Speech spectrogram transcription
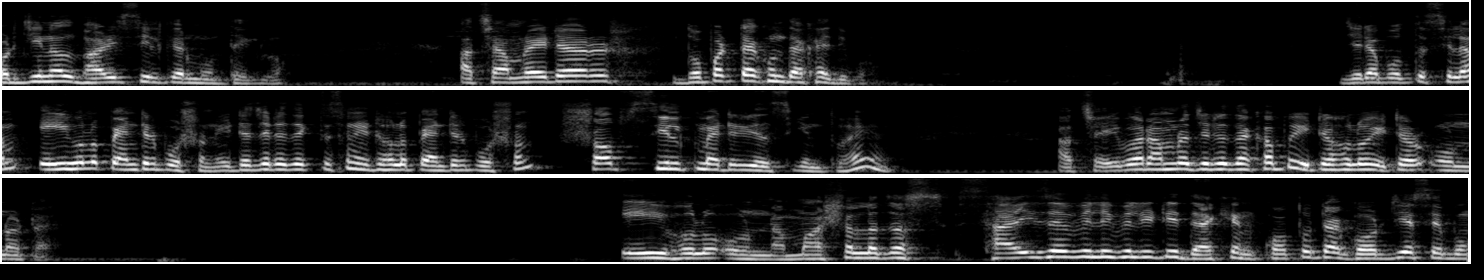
অরিজিনাল ভারী সিল্কের মধ্যে এগুলো। আচ্ছা আমরা এটার দোপারটা এখন দেখাই দিব। যেটা বলতেছিলাম, এই হলো প্যান্টের পোর্শন এটা যেটা দেখতেছেন, এটা হলো প্যান্টের পোর্শন সব সিল্ক ম্যাটেরিয়ালস কিন্তু হ্যাঁ। আচ্ছা এবার আমরা যেটা দেখাবো, এটা হলো এটার ওড়নাটা। এই হলো ওড়না। মার্শাল্লাহ জাস্ট সাইজ অ্যাভেলেবিলিটি দেখেন কতটা গর্জিয়াস এবং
